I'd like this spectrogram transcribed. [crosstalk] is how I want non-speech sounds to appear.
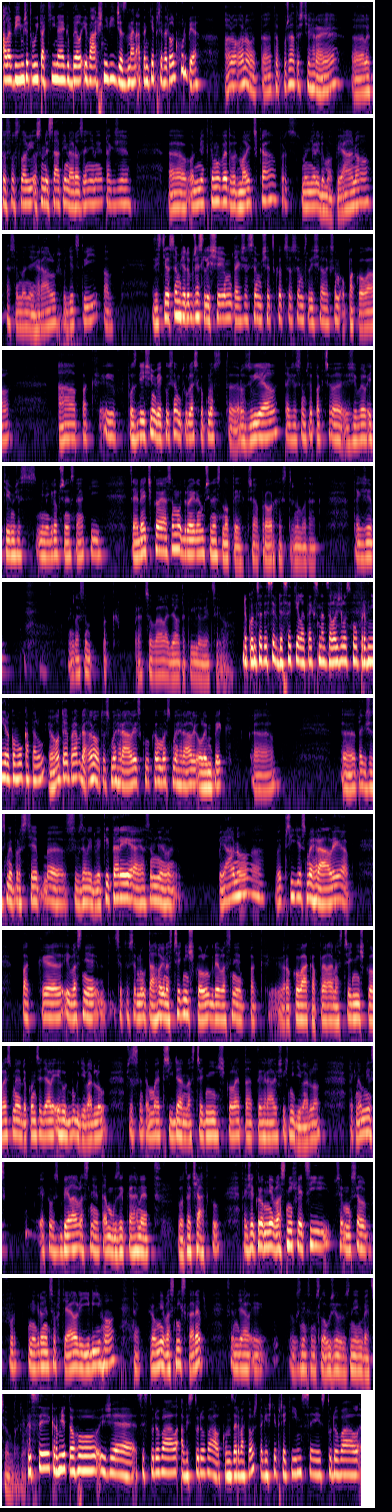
ale vím, že tvůj tatínek byl i vášnivý jazzman a ten tě přivedl k hudbě. Ano, ano, ta, ta pořád ještě hraje. Letos oslaví 80. narozeniny, takže uh, on mě k tomu vedl od malička, protože jsme měli doma piano, já jsem na něj hrál už od dětství a Zjistil jsem, že dobře slyším, takže jsem všecko, co jsem slyšel, tak jsem opakoval. A pak i v pozdějším věku jsem tuhle schopnost rozvíjel, takže jsem se pak třeba živil i tím, že mi někdo přines nějaký CDčko a já jsem mu druhý den přines noty, třeba pro orchestr nebo tak. Takže takhle jsem pak pracoval a dělal takovéhle věci. No. Dokonce ty si v deseti letech snad založil svou první rokovou kapelu. Jo, to je pravda, ano, to jsme hráli s klukama, jsme hráli Olympic, uh, uh, takže jsme prostě uh, si vzali dvě kytary a já jsem měl piano a ve třídě jsme hráli a pak eh, i vlastně se to se mnou táhlo i na střední školu, kde vlastně pak roková kapela na střední škole jsme dokonce dělali i hudbu k divadlu, protože jsem tam moje třída na střední škole, ta, ty hráli všichni divadlo, tak na mě jako zbyla vlastně ta muzika hned od začátku. Takže kromě vlastních věcí jsem musel, furt někdo něco chtěl jinýho, tak kromě vlastních skladeb jsem dělal i různě jsem sloužil různým věcem. Takhle. Ty jsi kromě toho, že jsi studoval a vystudoval konzervatoř, tak ještě předtím si studoval uh,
